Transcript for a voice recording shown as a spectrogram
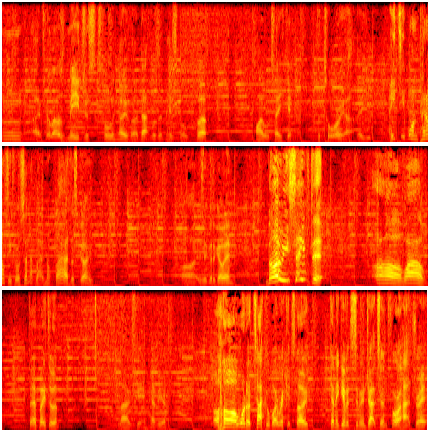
Mm, I feel that was me just falling over. That wasn't his fault, but I will take it. Vitoria, you 81 penalty for a centre back. Not bad. Let's go. Uh, is it going to go in? No, he saved it. Oh wow! Fair play to him. Lag's getting heavier. Oh, what a tackle by Ricketts though. Can he give it to Simeon Jackson for a hat trick?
